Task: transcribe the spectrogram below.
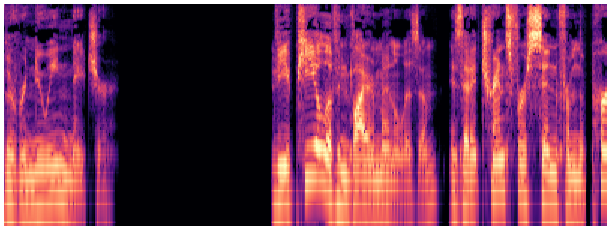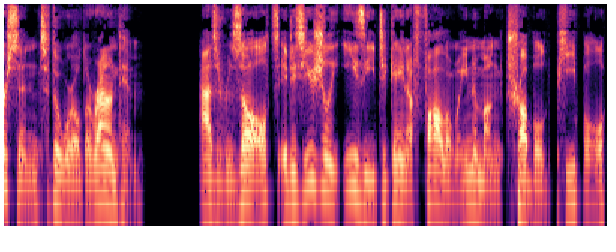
The renewing nature. The appeal of environmentalism is that it transfers sin from the person to the world around him. As a result, it is usually easy to gain a following among troubled people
